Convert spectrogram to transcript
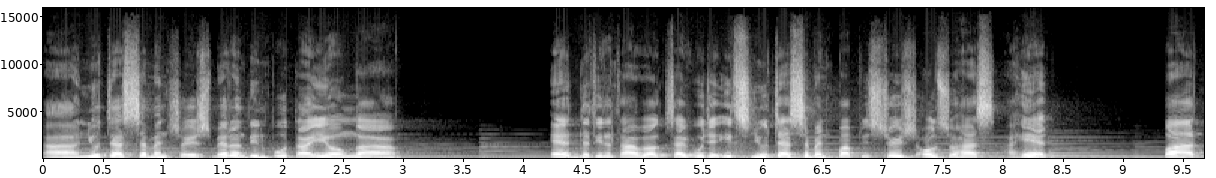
ah, New Testament Church, meron din po tayong ah, head na tinatawag. Sabi po dyan, its New Testament Baptist Church also has a head. But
